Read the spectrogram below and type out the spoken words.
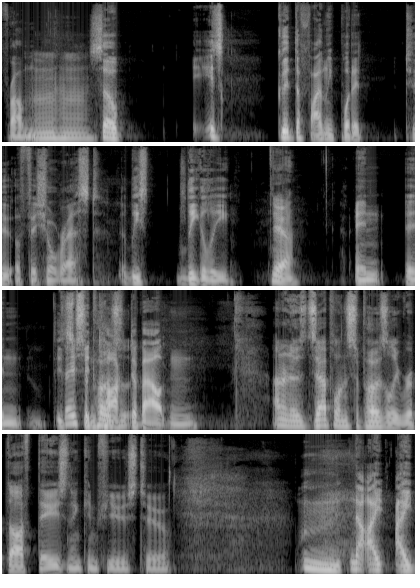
from. Mhm. So it's good to finally put it to official rest, at least legally, yeah. and and it's They been suppose- talked about and. I don't know. Zeppelin supposedly ripped off Dazed and Confused too. Mm, now, I, I,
